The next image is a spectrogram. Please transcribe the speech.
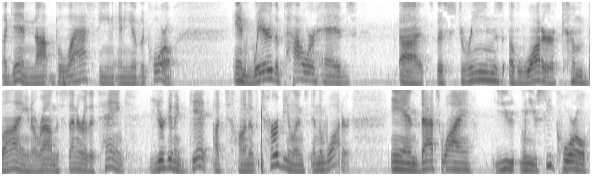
again, not blasting any of the coral. And where the power heads, uh, the streams of water combine around the center of the tank, you're gonna get a ton of turbulence in the water. And that's why you, when you see coral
